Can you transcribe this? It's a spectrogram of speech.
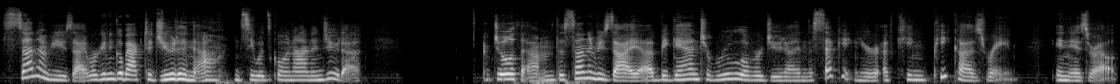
son of Uzziah, we're going to go back to Judah now and see what's going on in Judah. Jotham, the son of Uzziah, began to rule over Judah in the second year of King Pekah's reign in Israel.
